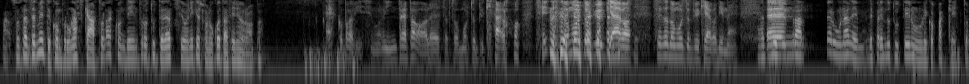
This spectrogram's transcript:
Ma sostanzialmente compro una scatola con dentro tutte le azioni che sono quotate in Europa. Ecco, bravissimo, in tre parole è stato molto più chiaro, sei stato molto più chiaro, sei stato molto più chiaro di me. Anziché, ehm, per una le, le, prendo tutte in un unico pacchetto.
